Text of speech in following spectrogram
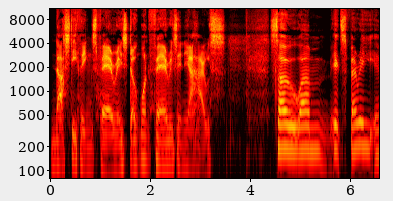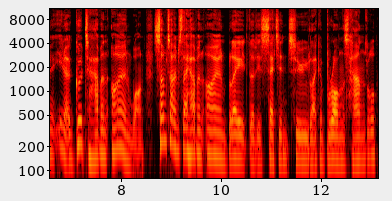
Nasty things, fairies. Don't want fairies in your house. So um, it's very uh, you know good to have an iron one. Sometimes they have an iron blade that is set into like a bronze handle.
